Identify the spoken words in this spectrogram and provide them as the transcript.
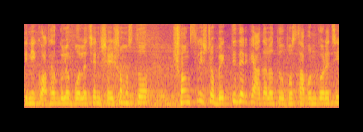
তিনি কথাগুলো বলেছেন, সেই সমস্ত সংশ্লিষ্ট ব্যক্তিদেরকে আদালতে উপস্থাপন করেছি।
